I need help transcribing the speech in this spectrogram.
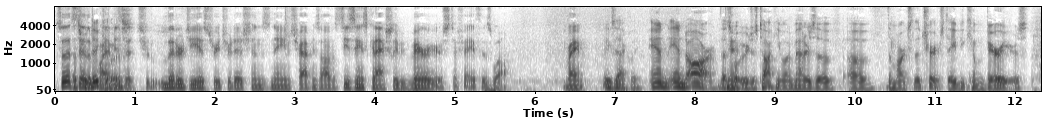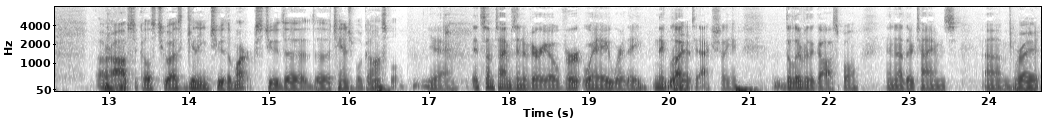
So that's, that's the other ridiculous. point is that liturgy, history, traditions, names, trappings, office, these things can actually be barriers to faith as well. Right. Exactly. And and are. That's yeah. what we were just talking about. Matters of of the marks of the church. They become barriers are mm-hmm. obstacles to us getting to the marks, to the the tangible gospel. Yeah, it's sometimes in a very overt way where they neglect Right. to actually deliver the gospel, and other times, um, Right.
